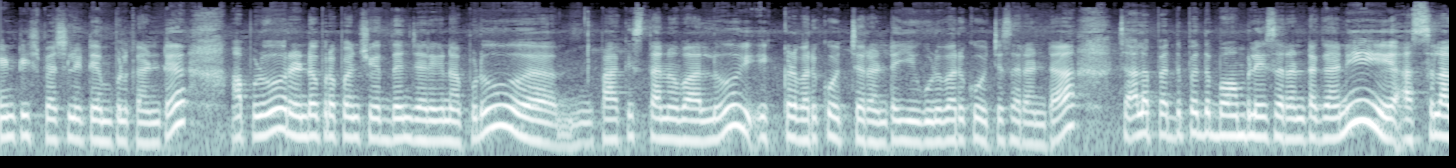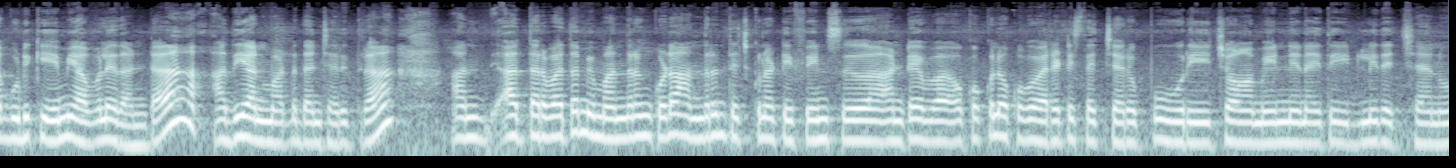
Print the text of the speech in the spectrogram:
ఏంటి స్పెషల్ ఈ టెంపుల్ కంటే అప్పుడు రెండో ప్రపంచ యుద్ధం జరిగినప్పుడు పాకిస్తాన్ వాళ్ళు ఇక్కడ వరకు వచ్చారంట ఈ గుడి వరకు వచ్చేసారంట. చాలా పెద్ద పెద్ద బాంబులు వేసారంట కానీ అస్సలు ఆ గుడికి ఏమీ అవ్వలేదంట. అది అనమాట దాని చరిత్ర. ఆ తర్వాత మేమందరం కూడా అందరం తెచ్చుకున్న టిఫిన్స్ అంటే ఒక్కొక్కరు ఒక్కొక్క వెరైటీస్ తెచ్చారు. పూరి చామిన్ నేనైతే ఇడ్లీ తెచ్చాను.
